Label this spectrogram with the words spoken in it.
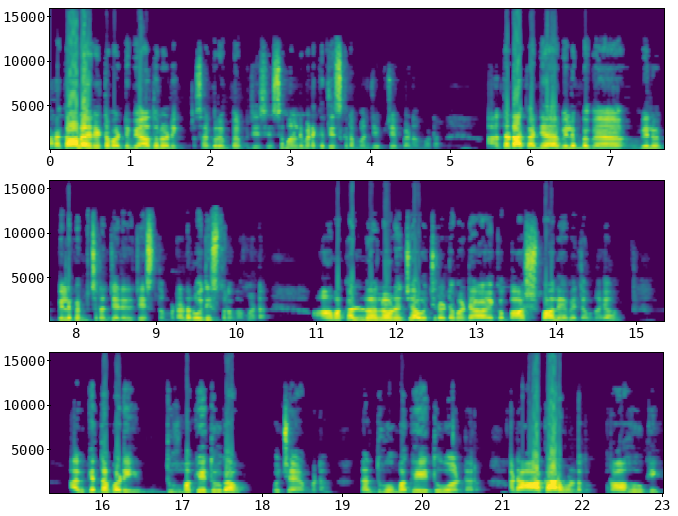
రకాలైనటువంటి వ్యాధులని సంక్రమింపజేసేసి మనల్ని వెనక్కి తీసుకురమ్మని చెప్పి చెప్పాడు అనమాట అంతటా కన్య విలంబ విల- విలపించడం చేస్తుంది అనమాట అంటే రోధిస్తున్నది అనమాట ఆమె కళ్ళలో నుంచి వచ్చినటువంటి ఆ యొక్క బాష్పాలు ఏవైతే ఉన్నాయో అవి కింద పడి ధూమకేతువుగా వచ్చాయన్నమాట దాన్ని ధూమకేతువు అంటారు. అంటే ఆకారం ఉండదు. రాహువుకి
